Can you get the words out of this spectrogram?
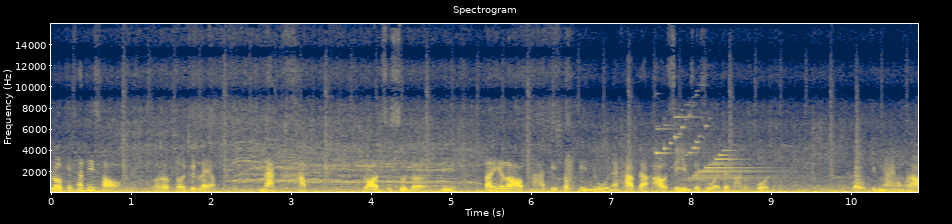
โลเคชั่นที่สองเริ่มต้นขึ้นแล้วนะครับ ร้อนสุดๆเลยนี่ ตอนนี้รอพระอาทิตย์ตกดินอยู่นะครับ จะเอาซีนสวยๆไปฝากทุกคน ทีมงานของเรา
